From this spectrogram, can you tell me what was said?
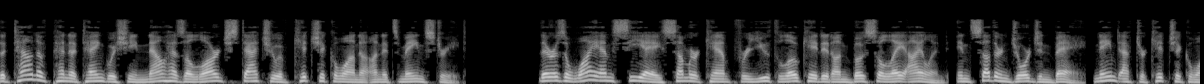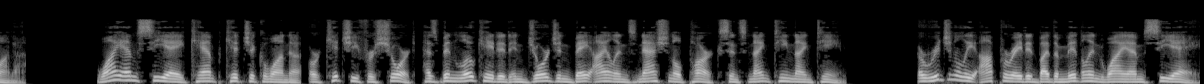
The town of Penetanguishene now has a large statue of Kitchikewana on its main street. There is a YMCA summer camp for youth located on Beausoleil Island, in southern Georgian Bay, named after Kitchikewana. YMCA Camp Kitchikewana, or Kitchi for short, has been located in Georgian Bay Islands National Park since 1919. Originally operated by the Midland YMCA,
